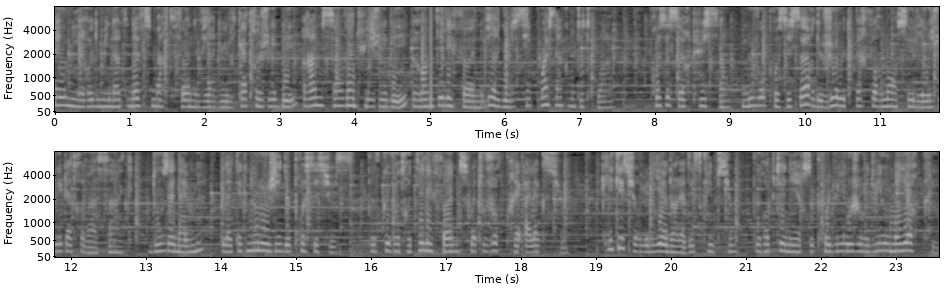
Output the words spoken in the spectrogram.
Xiaomi Redmi Note 9 smartphone, 4 GB, RAM 128 GB, ROM téléphone, 6.53. Processeur puissant, nouveau processeur de jeu haute performance Helio G85, 12nm, la technologie de processus, pour que votre téléphone soit toujours prêt à l'action. Cliquez sur le lien dans la description pour obtenir ce produit aujourd'hui au meilleur prix.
